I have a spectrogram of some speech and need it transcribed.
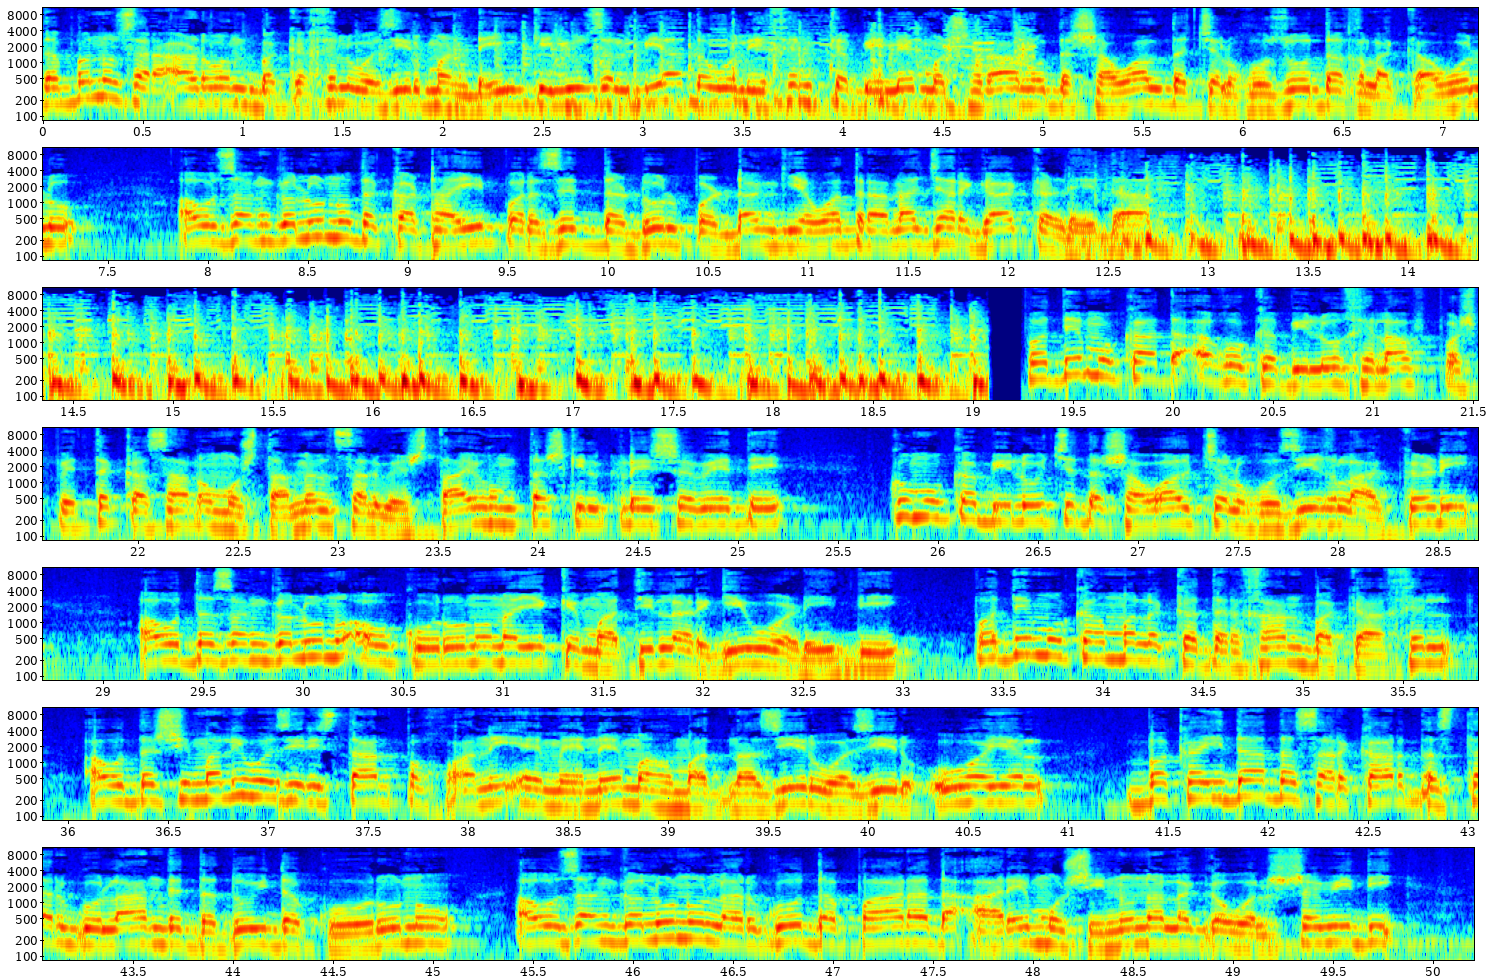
د بنو سره اړوند بکخل وزیر منډی کې یو ځل بیا د ولی خل قبیله مشرانو د شوال د چلغوزو د غلا کولو او ځنګلونو د کټای پر ضد د ډول پر ډنګ یو درانه جرګه کړې ده په دې موقع د هغو قبیلو خلاف په شپېته کسانو مشتمل څلوېښتای هم تشکیل کړی شوی دی کومو قبیلو چې د شوال چلغوزي غلا کړي او د ځنګلونو او کورونو نه یې قیمتي لرګي وړي دي. په دې موقع ملک قدرخان بکاخیل او د شمالي وزیرستان پخواني ایم این اې محمد نذیر وزیر وویل، بقاعده د سرکار د سترګو لاندې د دوی د کورونو او ځنګلونو لرګو دپاره د ارې مشینونه لګول شوي دي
